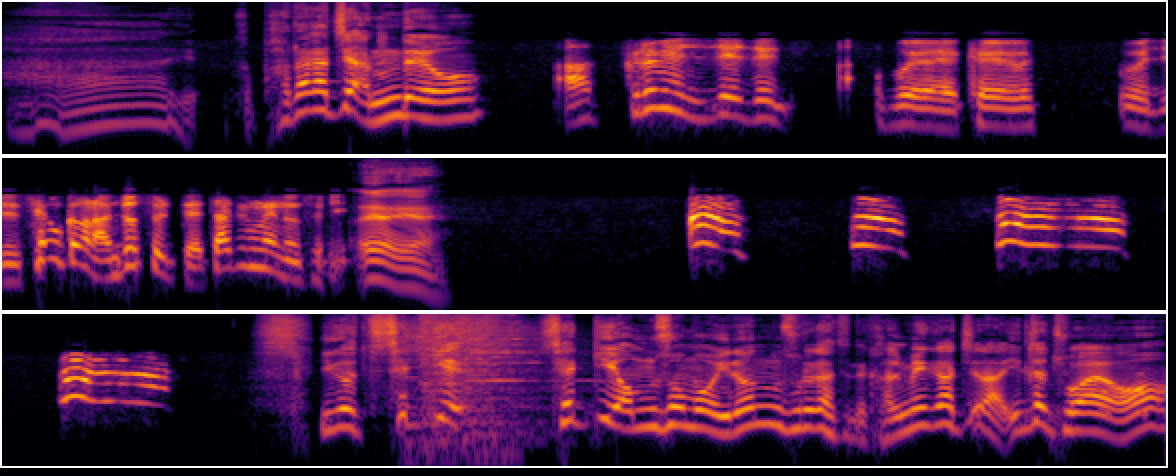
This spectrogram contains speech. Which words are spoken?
아, 예. 바다 같지 않은데요. 아, 그러면 이제 이제 아, 뭐야 그 뭐지 새우깡을 안 줬을 때 짜증내는 소리. 예, 예. 이거 새끼 새끼 염소 뭐 이런 소리 같은데 갈매기 같지 않아. 일단 좋아요.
